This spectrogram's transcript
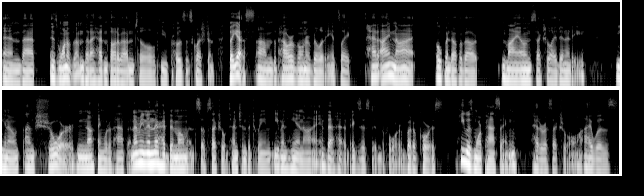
and that is one of them that I hadn't thought about until you posed this question. But yes, um, the power of vulnerability. It's like, had I not opened up about my own sexual identity, you know, I'm sure nothing would have happened. I mean, and there had been moments of sexual tension between even he and I that had existed before. But of course, he was more passing heterosexual. I was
